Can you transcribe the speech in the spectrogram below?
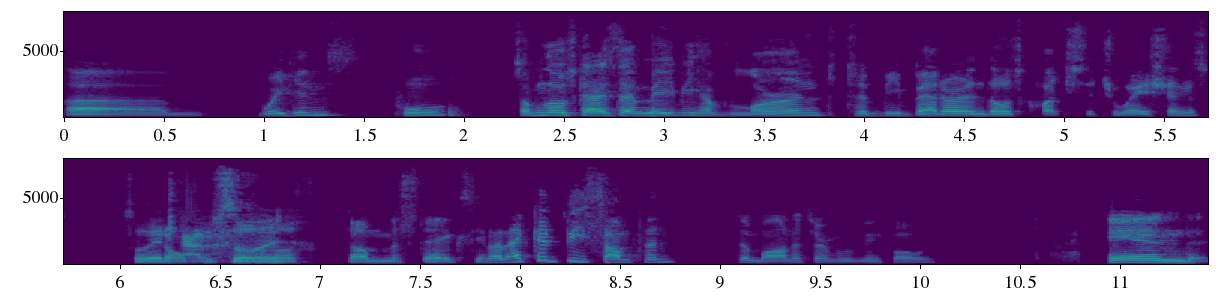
um, Wiggins, Poole. Some of those guys that maybe have learned to be better in those clutch situations, so they don't Absolutely. make some of those dumb mistakes. You know that could be something to monitor moving forward. And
